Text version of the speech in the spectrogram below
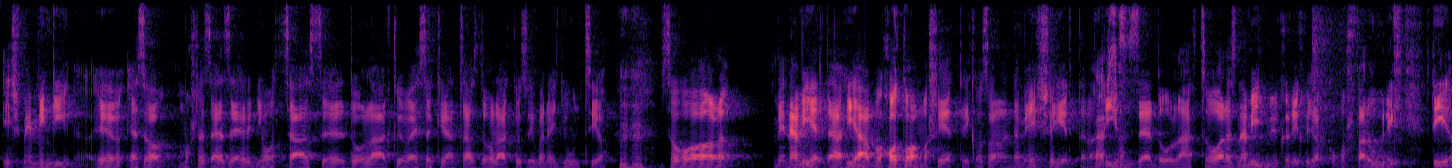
és még mindig ez a, most az 1800 dollár, 1900 dollár közé van egy uncia. Uh-huh. Szóval még nem ért el, hiába hatalmas érték az arany, de mégse ért el a Persze. 10 ezer dollárt. Szóval ez nem így működik, hogy akkor most felugrik, tí-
